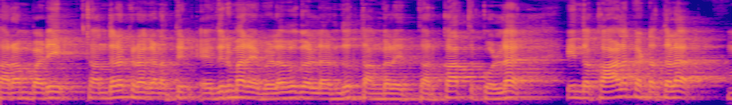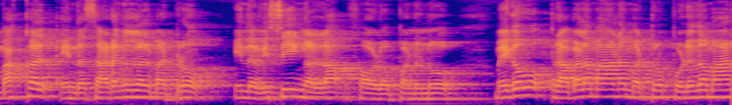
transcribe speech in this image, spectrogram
தரம்படி சந்திர கிரகணத்தின் எதிர்மறை விளைவுகளிலிருந்து தங்களை தற்காத்து கொள்ள இந்த காலகட்டத்தில் மக்கள் இந்த சடங்குகள் மற்றும் இந்த விஷயங்கள்லாம் ஃபாலோ பண்ணணும். மிகவும் பிரபலமான மற்றும் புனிதமான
